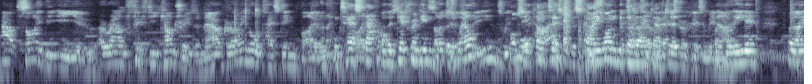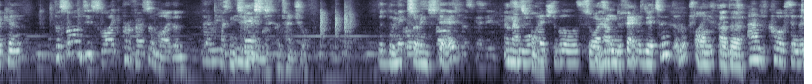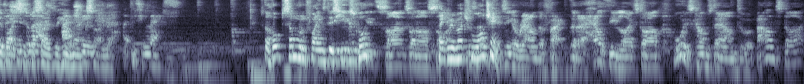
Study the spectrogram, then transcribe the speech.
Outside the EU, around 50 countries are now growing or testing bio. and I can test that with a different input as well obviously I can't test with the Sky one because I'd have to put the lead in but I can For scientists like Professor Myden, there is I can enormous test. potential. With the mixer instead and that's more fine Vegetables, So I haven't affected it that on food. other and of course in addition devices to that, besides the Humax actually either uh, less. so I hope someone finds this Even useful With science on our side, Thank you very much for there's no watching. Getting around the fact that a healthy lifestyle always comes down to a balanced diet.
